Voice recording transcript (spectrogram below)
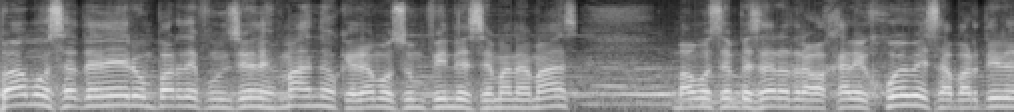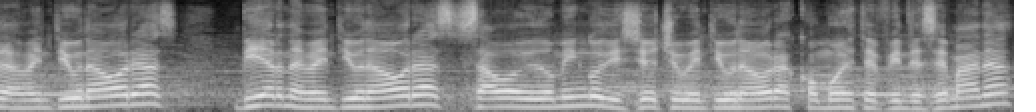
Vamos a tener un par de funciones más, nos quedamos un fin de semana más. Vamos a empezar a trabajar el jueves a partir de las 21 horas, viernes 21 horas, sábado y domingo 18 y 21 horas como este fin de semana.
